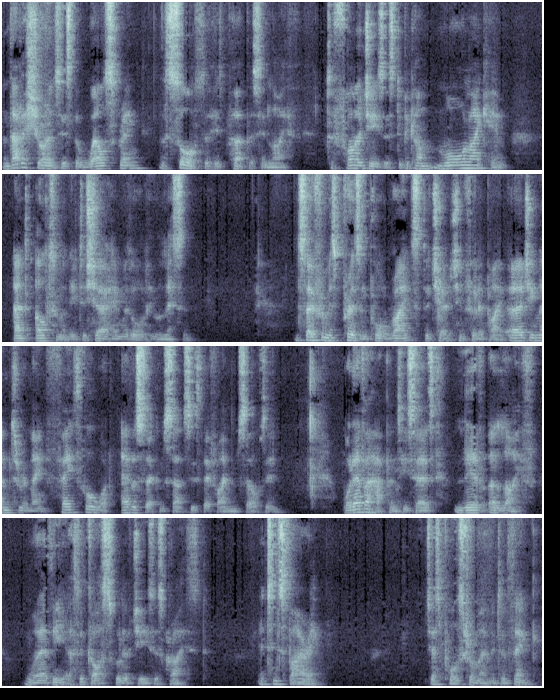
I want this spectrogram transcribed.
And that assurance is the wellspring, the source of his purpose in life to follow Jesus, to become more like him, and ultimately to share him with all who will listen. And so from his prison, Paul writes the church in Philippi, urging them to remain faithful whatever circumstances they find themselves in. Whatever happens, he says, live a life worthy of the gospel of Jesus Christ. It's inspiring. Just pause for a moment and think.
